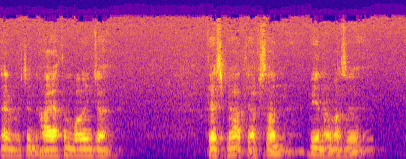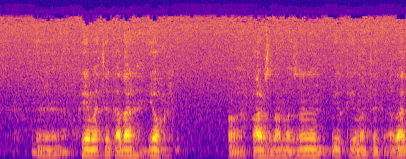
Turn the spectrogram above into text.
Sen bütün hayatın boyunca tesbihat yapsan bir namazı e, kıymeti kadar yok. O farz namazının bir kıymeti kadar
